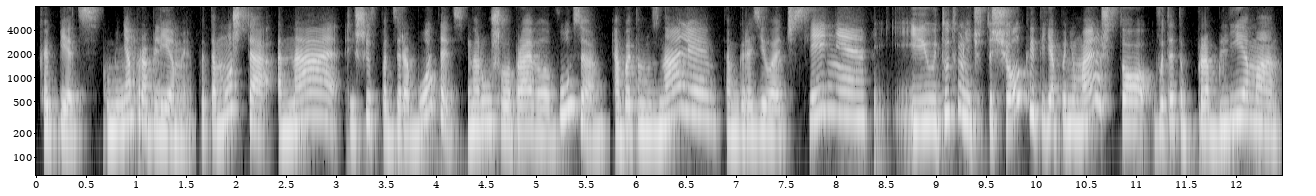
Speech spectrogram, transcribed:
капец, у меня проблемы, потому что она, решив подзаработать, нарушила правила вуза, об этом узнали, там грозило отчисление, и тут у меня что-то щелкает, и я понимаю, что вот эта проблема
